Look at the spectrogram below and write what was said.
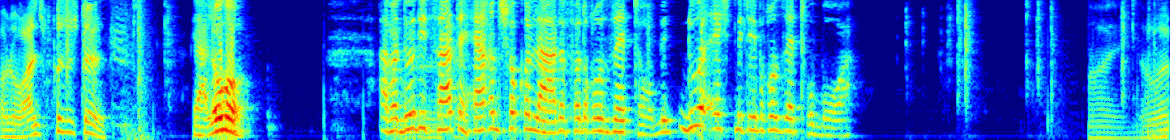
Und noch Ansprüche stellen. Ja, Logo. Aber nur die zarte Herrenschokolade von Rosetto. Mit, nur echt mit dem Rosetto-Moor. Nein, oh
